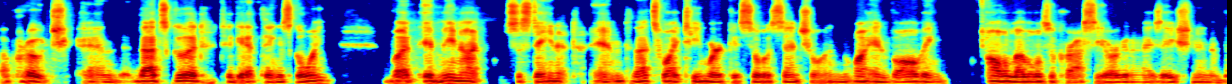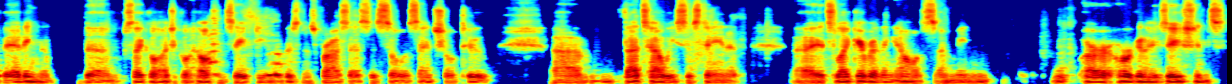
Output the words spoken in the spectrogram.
approach and that's good to get things going but it may not sustain it. And that's why teamwork is so essential and why involving all levels across the organization and embedding the the psychological health and safety in the business process is so essential too. Um, that's how we sustain it. Uh, it's like everything else. I mean, our organizations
